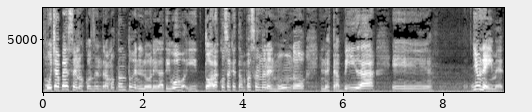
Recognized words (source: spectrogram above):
Muchas veces nos concentramos tanto en lo negativo y todas las cosas que están pasando en el mundo, en nuestras vidas, eh, you name it,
